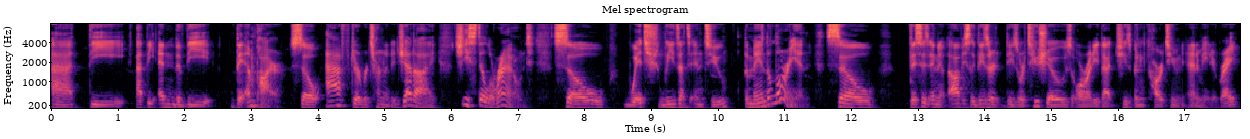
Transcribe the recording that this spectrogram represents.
at the at the end of the the Empire. So after Return of the Jedi, she's still around. So which leads us into the Mandalorian. So this is and obviously these are these were two shows already that she's been cartoon animated, right?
